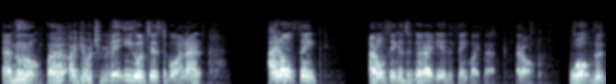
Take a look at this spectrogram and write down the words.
that's no, no, I, I get what you mean. a bit egotistical, and I, I don't think, I don't think it's a good idea to think like that at all. Well, the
